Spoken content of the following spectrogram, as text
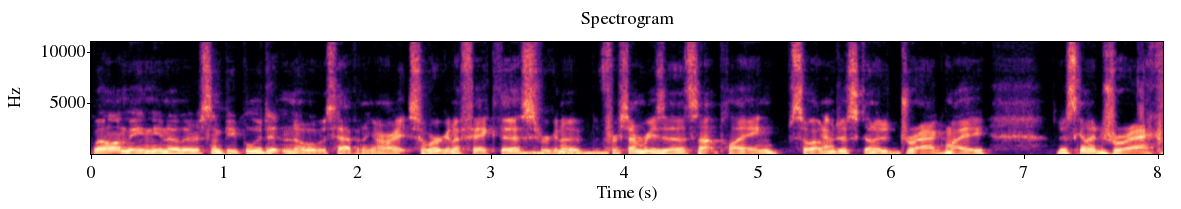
Well, I mean, you know, there are some people who didn't know what was happening. All right, so we're going to fake this. We're going to, for some reason, it's not playing. So I'm Yeah. just going to drag my, I'm just going to drag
